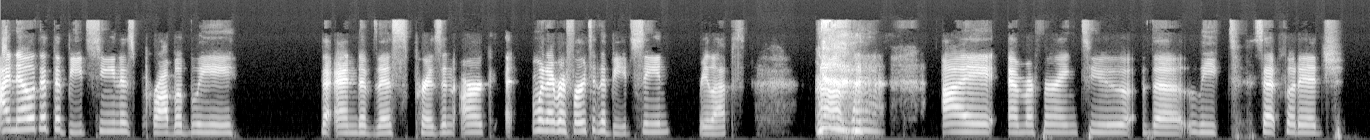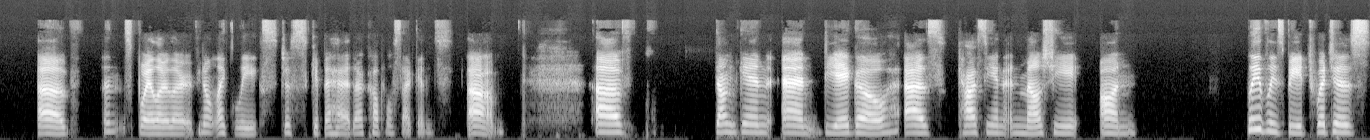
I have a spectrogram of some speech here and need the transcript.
I know that the beach scene is probably the end of this prison arc. Uh, When I refer to the beach scene, relapse, um, I am referring to the leaked set footage of and spoiler alert, if you don't like leaks, just skip ahead a couple seconds. Um, of Duncan and Diego as Cassian and Melshi on Cleveland's Beach, which is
